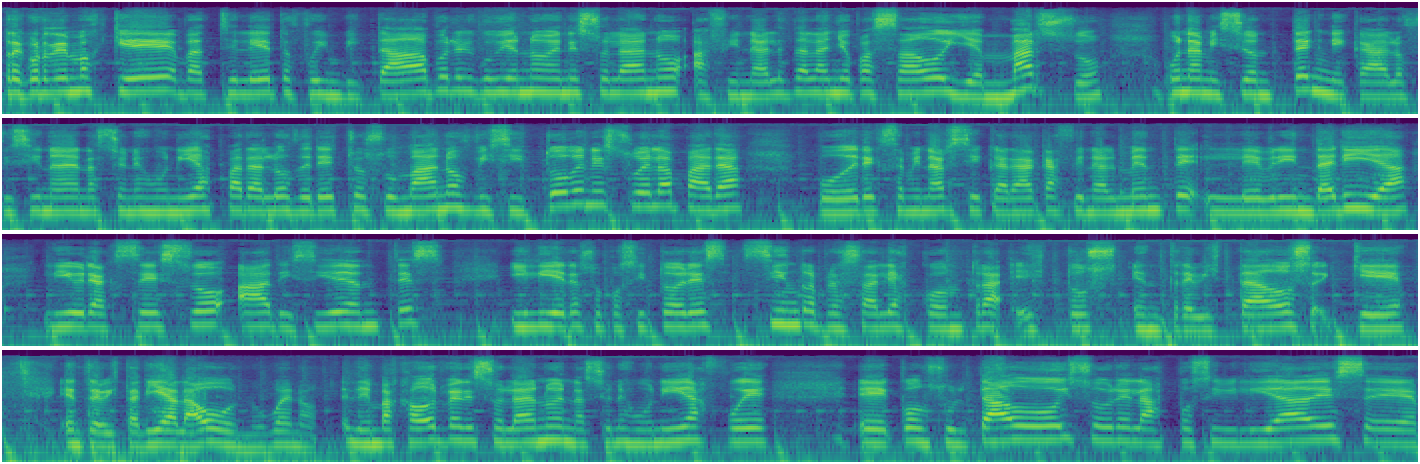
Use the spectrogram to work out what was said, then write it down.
Recordemos que Bachelet fue invitada por el gobierno venezolano a finales del año pasado y en marzo una misión técnica a la Oficina de Naciones Unidas para los Derechos Humanos visitó Venezuela para poder examinar si Caracas finalmente le brindaría libre acceso a disidentes y líderes opositores sin represalias contra estos entrevistados que entrevistaría la ONU. Bueno, el embajador venezolano en Naciones Unidas fue eh, consultado hoy sobre las posibilidades. Eh,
